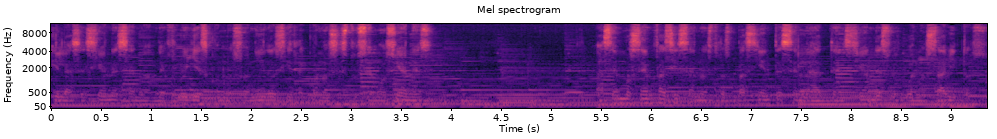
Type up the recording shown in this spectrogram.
y las sesiones en donde fluyes con los sonidos y reconoces tus emociones, hacemos énfasis a nuestros pacientes en la atención de sus buenos hábitos.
